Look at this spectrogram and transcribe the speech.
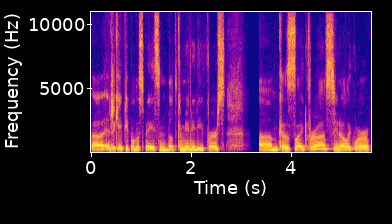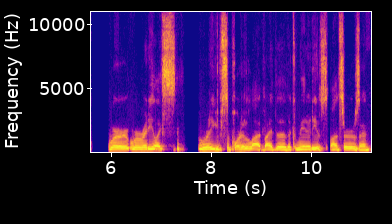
uh, educate people in the space and build community first. Because like for us, you know, like we're we're we're already like already supported a lot by the the community of sponsors and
